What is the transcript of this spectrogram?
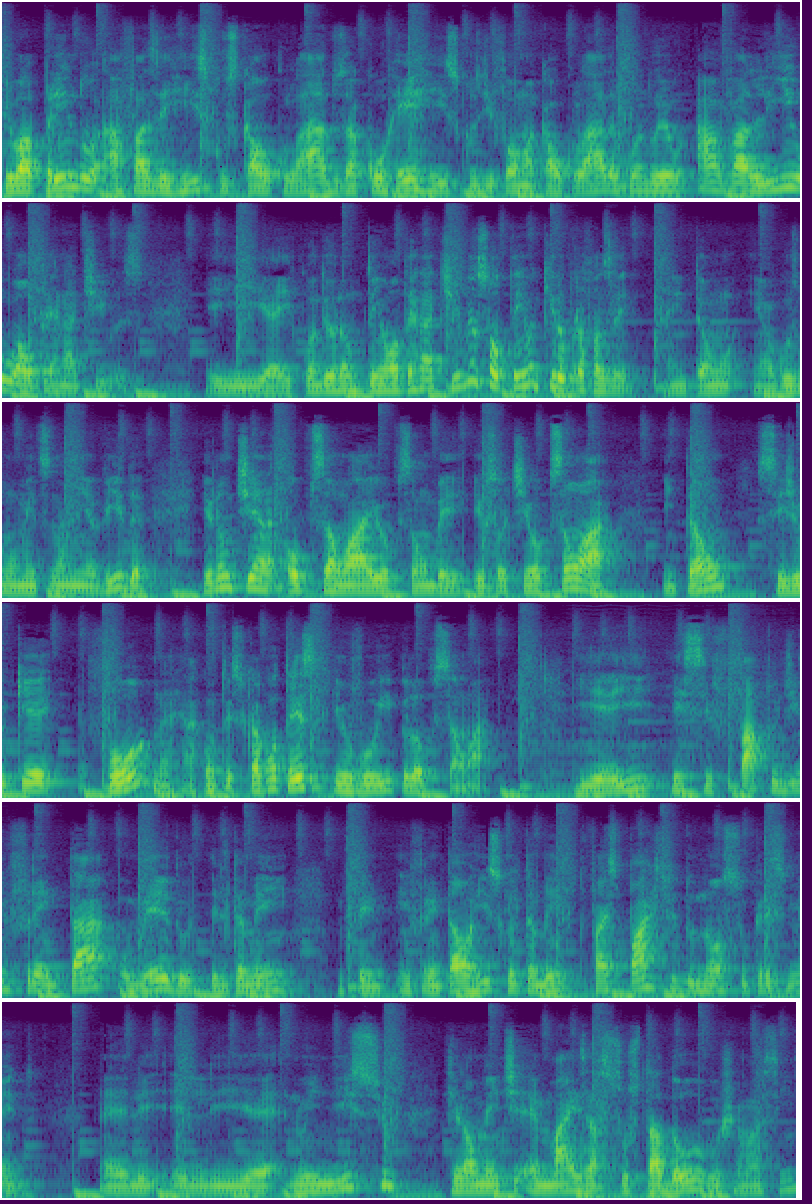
Eu aprendo a fazer riscos calculados, a correr riscos de forma calculada quando eu avalio alternativas. E aí, quando eu não tenho alternativa, eu só tenho aquilo para fazer. Então, em alguns momentos na minha vida, eu não tinha opção A e opção B, eu só tinha opção A. Então, seja o que for, né, aconteça o que aconteça, eu vou ir pela opção A. E aí, esse fato de enfrentar o medo, ele também, enfrentar o risco, ele também faz parte do nosso crescimento. É, ele, ele é, no início, geralmente é mais assustador, vou chamar assim,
